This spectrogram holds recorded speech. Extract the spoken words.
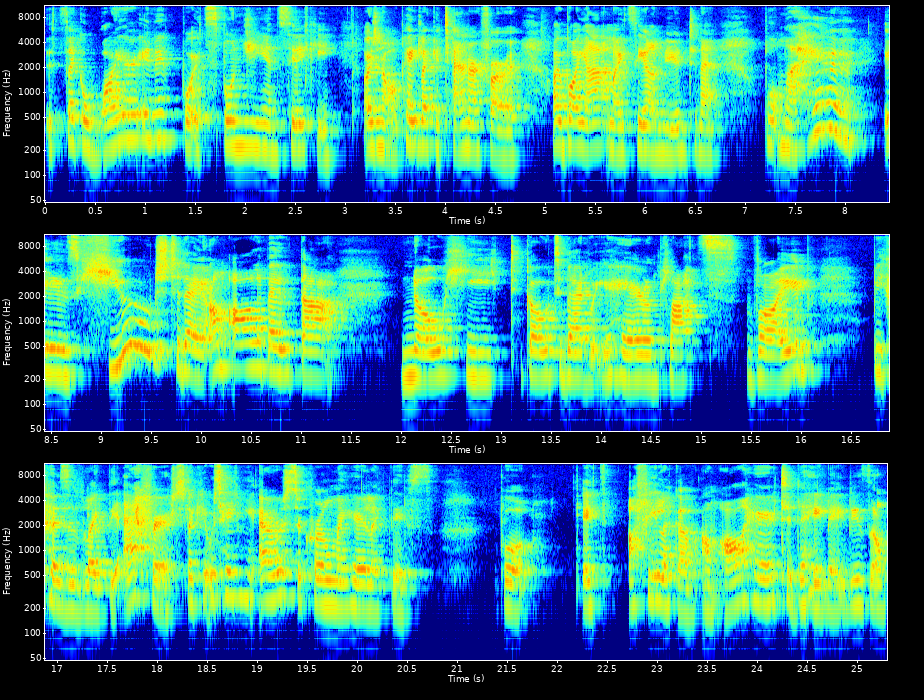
it's like a wire in it but it's spongy and silky. I don't know, I paid like a tenner for it. I buy it and I see on the internet. But my hair is huge today. I'm all about that no heat, go to bed with your hair in plaits vibe because of like the effort. Like it would take me hours to curl my hair like this. But it, I feel like I'm, I'm all hair today, ladies. I'm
